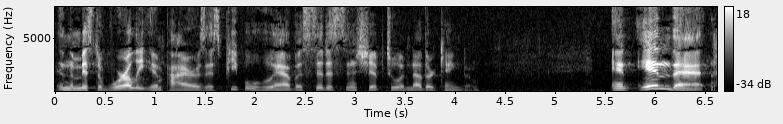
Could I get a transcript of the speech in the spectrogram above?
in the midst of worldly empires as people who have a citizenship to another kingdom. And in that,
